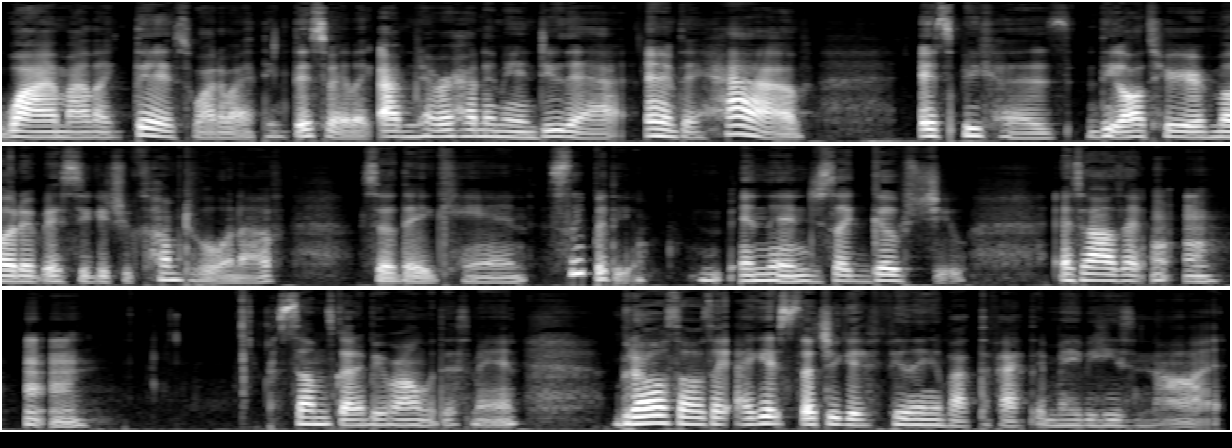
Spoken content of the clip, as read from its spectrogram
Why am I like this? Why do I think this way? Like I've never had a man do that. And if they have, it's because the ulterior motive is to get you comfortable enough so they can sleep with you and then just like ghost you and so I was like, mm mm, mm Something's got to be wrong with this man. But also, I was like, I get such a good feeling about the fact that maybe he's not.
